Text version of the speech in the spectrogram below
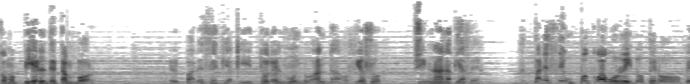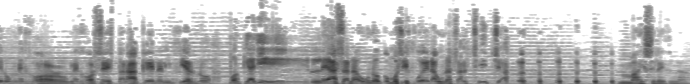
como piel de tambor. Eh, Parece que aquí todo el mundo anda ocioso sin nada que hacer. Parece un poco aburrido, pero pero mejor mejor se estará que en el infierno, porque allí le asan a uno como si fuera una salchicha. Maese Ledna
